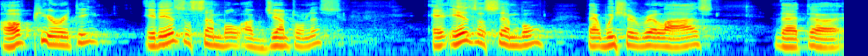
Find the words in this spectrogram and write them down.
of purity. It is a symbol of gentleness. It is a symbol that we should realize that uh,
